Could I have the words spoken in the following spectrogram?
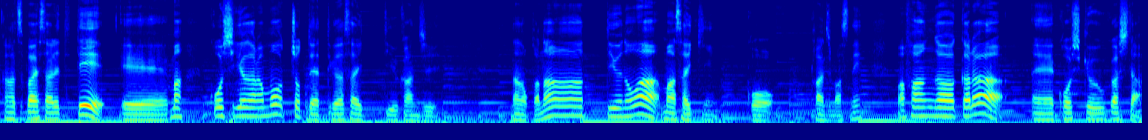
が発売されてて、えー、まあ、公式側からもちょっとやってくださいっていう感じなのかなっていうのは、まあ、最近、こう、感じますね。まあ、ファン側から、えー、公式を動かした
